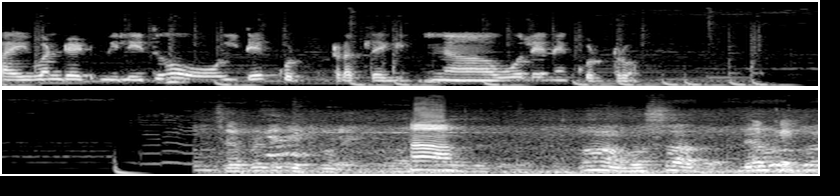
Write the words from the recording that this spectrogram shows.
ಫೈವ್ ಹಂಡ್ರೆಡ್ ಮಿಲಿದು ಇದೇ ಕೊಟ್ಬಿಟ್ರತ್ತೆ. ಓಲೆನೇ ಕೊಟ್ಟರು ಸೆಪ್ರೇಟ್ ಇಟ್ಕೊಳ್ಳಿ. ಹಾಂ. ಹಾ ಹೊಸ ಅದು ದೇವ್ರದ್ದು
